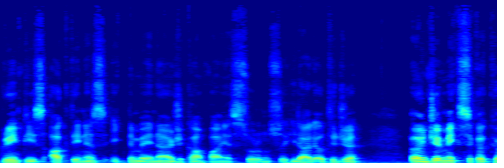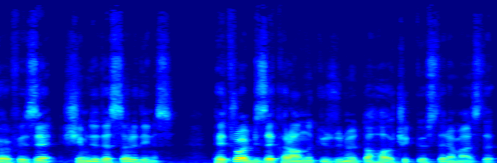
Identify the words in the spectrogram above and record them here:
Greenpeace Akdeniz İklim ve Enerji Kampanyası sorumlusu Hilal Atıcı, önce Meksika körfezi, şimdi de Sarıdeniz. Petrol bize karanlık yüzünü daha açık gösteremezdi.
